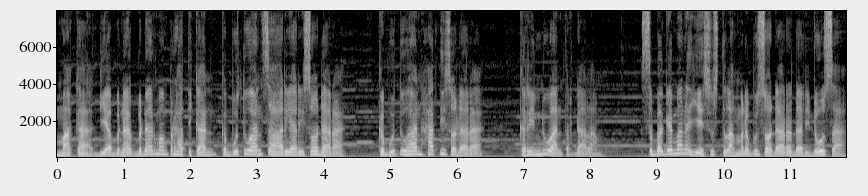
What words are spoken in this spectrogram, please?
maka dia benar-benar memperhatikan kebutuhan sehari-hari saudara, kebutuhan hati saudara, kerinduan terdalam. Sebagaimana Yesus telah menebus saudara dari dosa,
